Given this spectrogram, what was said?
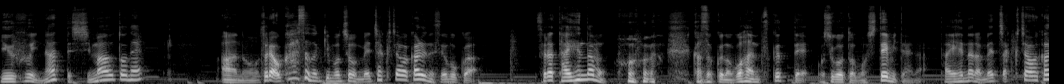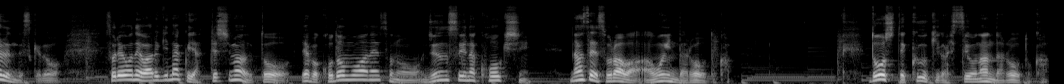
いう風になってしまうとねあのそれはお母さんの気持ちもめちゃくちゃわかるんですよ僕は。それは大変だもん。家族のご飯作ってお仕事もしてみたいな。大変なのはめちゃくちゃわかるんですけどそれをね悪気なくやってしまうとやっぱ子供はねその純粋な好奇心。なぜ空は青いんだろうとか。どうして空気が必要なんだろうとか。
